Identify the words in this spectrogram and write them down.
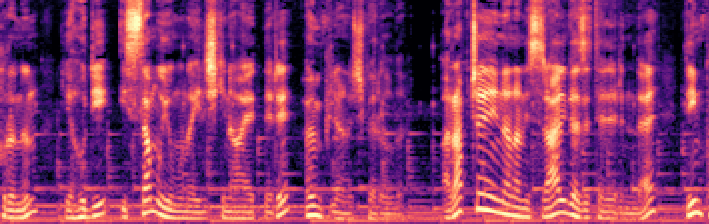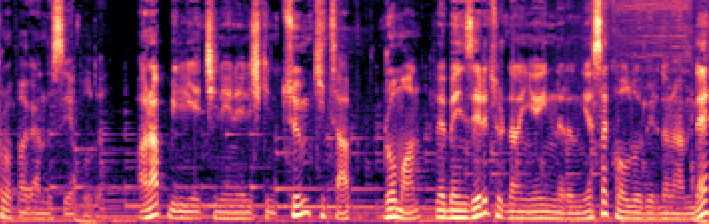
Kur'an'ın Yahudi-İslam uyumuna ilişkin ayetleri ön plana çıkarıldı. Arapça yayınlanan İsrail gazetelerinde din propagandası yapıldı. Arap milliyetçiliğine ilişkin tüm kitap, roman ve benzeri türden yayınların yasak olduğu bir dönemde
